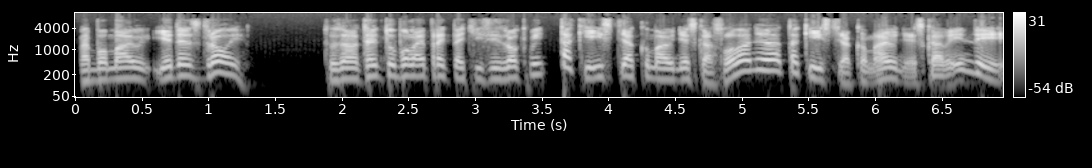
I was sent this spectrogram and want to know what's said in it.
lebo majú jeden zdroj. To znamená, ten tu bol aj pred 5000 rokmi, taký istý, ako majú dneska Slovania, taký istý, ako majú dneska v Indii.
